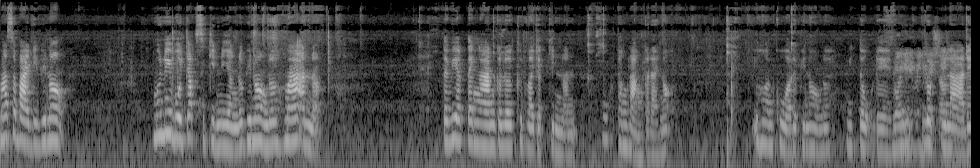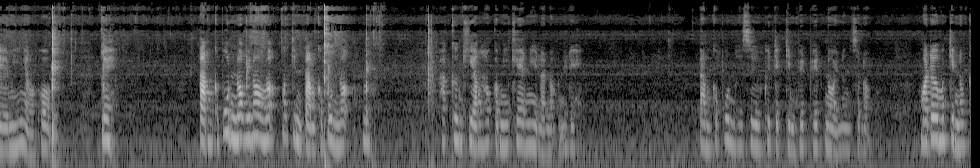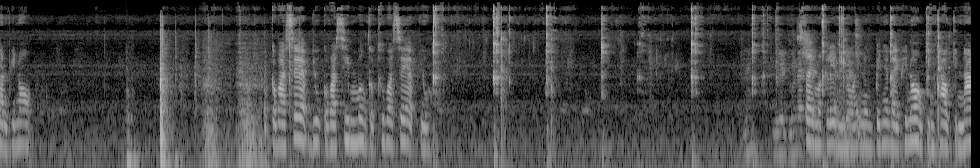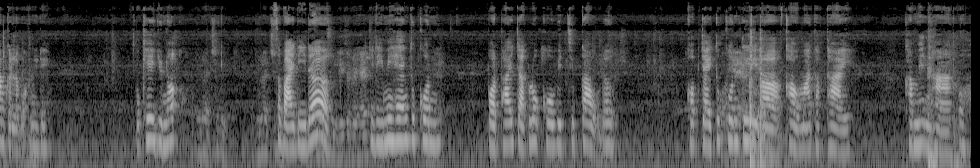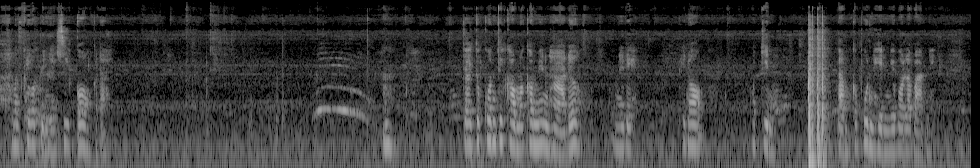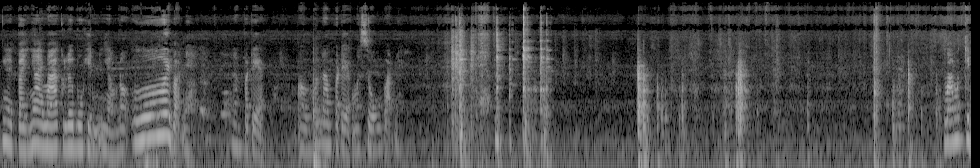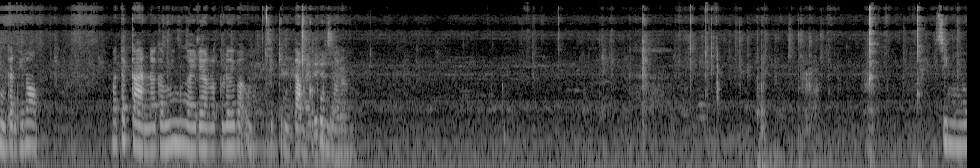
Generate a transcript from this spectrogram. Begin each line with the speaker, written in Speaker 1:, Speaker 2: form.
Speaker 1: มาสบายดีพี่น้อง มื้อนี้โบจักสกินอหย่างเด้อพี่น้องเด้อมาอันน่ะ แต่เวียกแต่งงานก็เลยคิดว่าจะกินอันโอ้ทางหลังก็ได้เนาะยู่เฮือนครัวเด้อพี่น้องเด้อมีโต๊ะแดงมีรถกีฬาแดงมีหยังพร้อมนี่ตำข้าวปุ้นเนาะพี่น้องเนาะมากินตำข้าวปุ้นเนาะพักเครื่องเคียงเขาก็มีแค่นี้ละเนาะนี่เด้ตำข้าวปุ้นซื้อคือจะกินเผ็ดๆหน่อยนึงสนอกมาเด้อมากินน้ำกันพี่น้อง กะว่าแซบอยู่กะว่าซิมเบิ่งก็คือว่าแซบอยู่ใส่มักเล่นหน่อยหนึ่งเป็นยังไงพี่น้องกินข้าวกินน้ำกันแล้วบ่นี่เด้โอเคอยู่เนาะสบายดีเด้อดีดีมีแห้งทุกคนปลอดภัยจากโรคโควิด -19 เด้อขอบใจทุกคนที่อ่าเข้ามาทักทายคอมเมนต์หาโอ้มันคือว่าเป็นยังซี่กล้องก็ได้อืม ใจทุกคนที่เข้ามาคอมเมนต์หาเด้อนี่เด้พี่น้องมากินตำกระปุ่นเห็นอยู่บอระบาดนี่ง่ายไปง่ายมากเลยโบเห็นอย่างเนาะเอ้ยบัดนี่น้ำปลาแดกเอาน้ำปลาแดกมาโซบัดนี่มามากินกันพี่น้องมาแต่การนะก็ไม่เมื่อยแล้วเราก็เลยแบบจะกินตำกระปุ่นหน่ อยซิมมึงดู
